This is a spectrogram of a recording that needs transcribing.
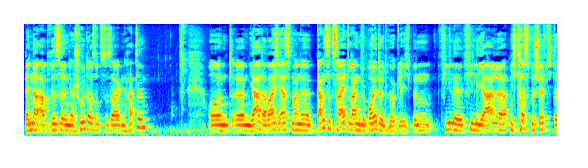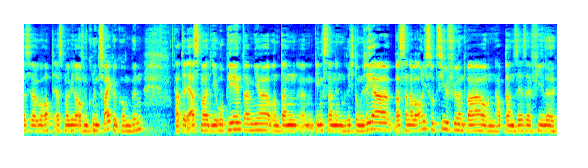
Bänderabrisse in der Schulter sozusagen hatte. Und ähm, ja, da war ich erstmal eine ganze Zeit lang gebeutelt, wirklich. Ich bin viele, viele Jahre hat mich das beschäftigt, dass ich da überhaupt erstmal wieder auf den grünen Zweig gekommen bin. Hatte erstmal die OP hinter mir und dann ähm, ging es dann in Richtung Reha, was dann aber auch nicht so zielführend war und habe dann sehr, sehr viele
